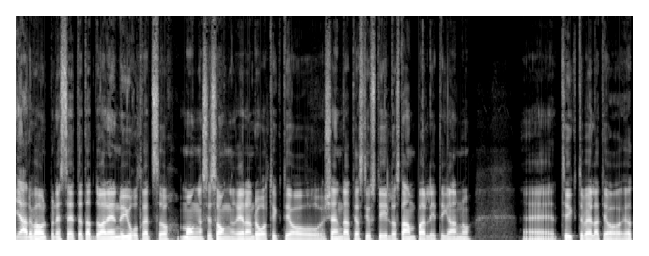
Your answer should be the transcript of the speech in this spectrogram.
Ja, det var väl på det sättet att du hade ändå gjort rätt så många säsonger redan då tyckte jag och kände att jag stod still och stampade lite grann och eh, tyckte väl att jag, jag,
